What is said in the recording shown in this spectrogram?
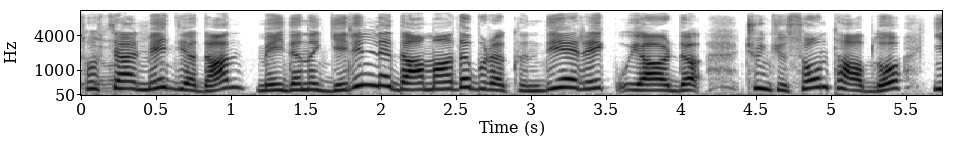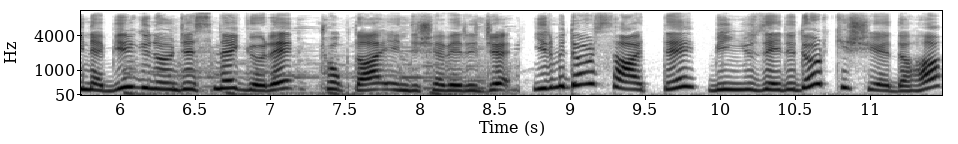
sosyal medyadan meydanı gelinle damada bırakın diyerek uyardı. Çünkü son tablo yine bir gün öncesine göre çok daha endişe verici. 24 saatte 1154 kişiye daha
